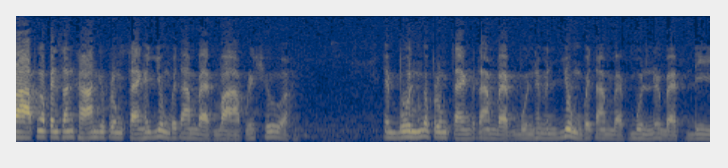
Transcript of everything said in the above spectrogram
บาปก็เป็นสังขารคือปรุงแต่งให้ยุ่งไปตามแบบบาปหรือชั่วไอ้บุญก็ปรุงแต่งไปตามแบบบุญ ให้มันยุ่งไปตามแบบบุญหรือแบบดี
